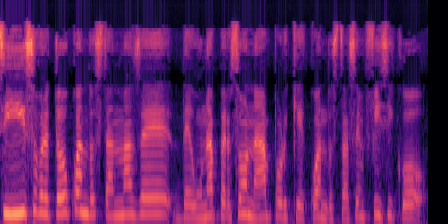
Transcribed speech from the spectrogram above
Sí, sobre todo cuando están más de, de una persona, porque cuando estás en físico,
